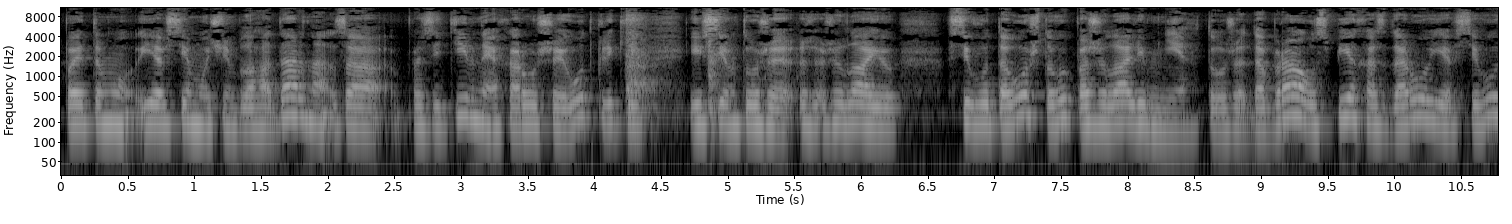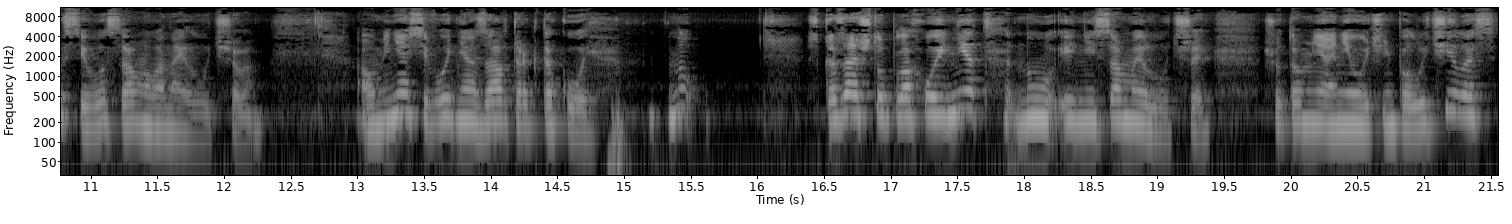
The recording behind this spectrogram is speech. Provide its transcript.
Поэтому я всем очень благодарна за позитивные, хорошие отклики. И всем тоже желаю всего того, что вы пожелали мне. Тоже добра, успеха, здоровья, всего-всего самого наилучшего. А у меня сегодня завтрак такой. Ну, сказать, что плохой нет, ну и не самый лучший. Что-то у меня не очень получилось.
